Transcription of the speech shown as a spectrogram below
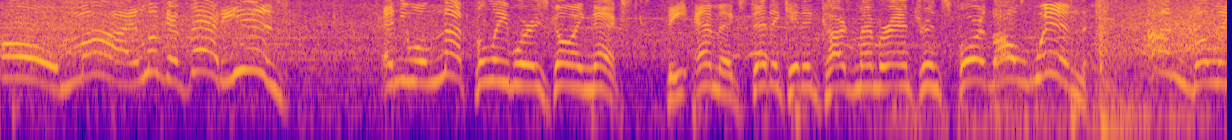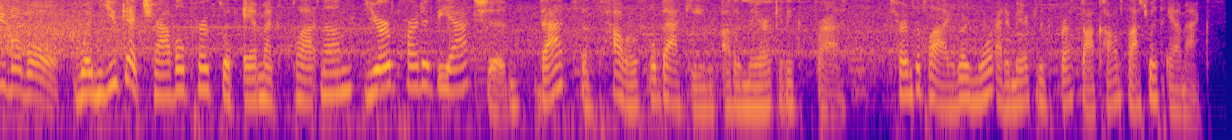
Oh my, look at that! He is! And you will not believe where he's going next. The Amex dedicated card member entrance for the win! Unbelievable! When you get travel perks with Amex Platinum, you're part of the action. That's the powerful backing of American Express. Terms apply. Learn more at americanexpress.com slash with Amex.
